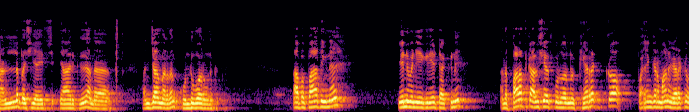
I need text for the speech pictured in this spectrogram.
நல்ல பசி ஆயிடுச்சு. யாருக்கு? அந்த பஞ்சாமிரதம் கொண்டு போகிறவனுக்கு அப்போ பார்த்தீங்கன்னா என்ன பண்ணியிருக்கிறிய டக்குன்னு அந்த பழத்துக்கு அபிஷேகத்துக்கு கொண்டு வரணும். கிறக்க பயங்கரமான கிறக்க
